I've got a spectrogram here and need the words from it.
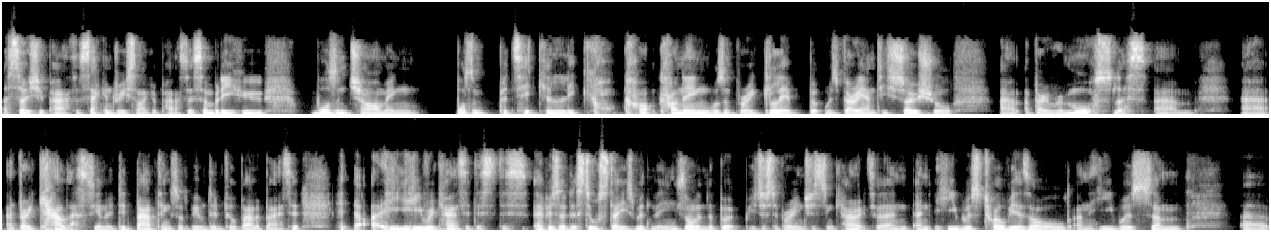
a sociopath, a secondary psychopath, so somebody who wasn't charming, wasn't particularly cunning, wasn't very glib, but was very antisocial, uh, very remorseless um, uh, and very callous. You know, did bad things to other people, didn't feel bad about it. He he recounted this this episode that still stays with me. He's not in the book. He's just a very interesting character, and and he was 12 years old, and he was um, uh,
